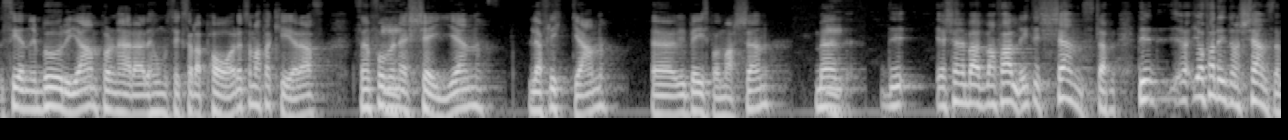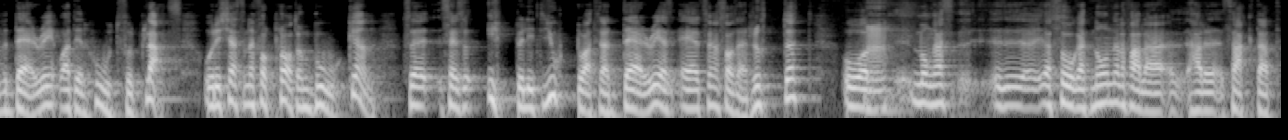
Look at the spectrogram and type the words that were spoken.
scenen i början på den här det homosexuella paret som attackeras. Sen får vi den här tjejen, lilla flickan, eh, vid baseballmatchen. Men det, jag känner bara att man får aldrig riktigt känsla. För, det, jag får aldrig någon känsla för Derry och att det är en hotfull plats. Och det känns som när folk pratar om boken så är, så är det så ypperligt gjort då att, att Derry är, är, som jag sa, så här, ruttet. Och många, eh, jag såg att någon i alla fall hade sagt att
